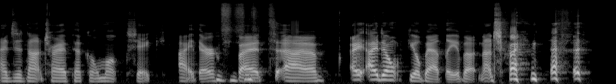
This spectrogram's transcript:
I did not try a pickle milkshake either, but uh, I, I don't feel badly about not trying that.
